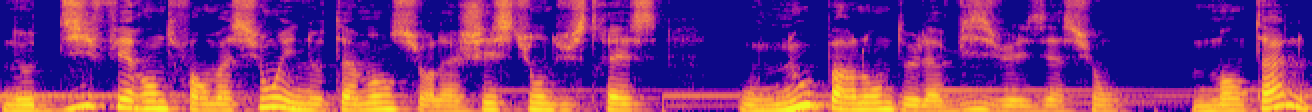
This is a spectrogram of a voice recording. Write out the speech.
nos différentes formations et notamment sur la gestion du stress où nous parlons de la visualisation mentale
